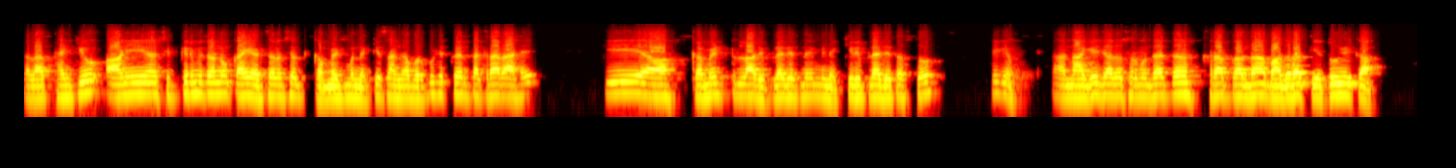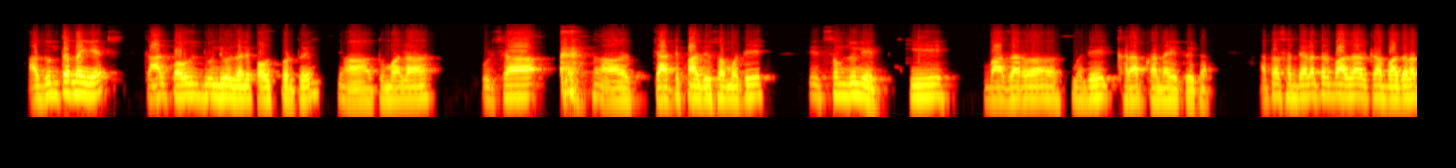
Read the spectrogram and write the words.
चला थँक्यू आणि शेतकरी मित्रांनो काही अडचण असेल कमेंटमध्ये नक्की सांगा. भरपूर शेतकऱ्यांची तक्रार आहे की कमेंटला रिप्लाय देत नाही मी नक्की रिप्लाय देत असतो. ठीक आहे? नागेश जाधव सर म्हणतात खराब कांदा बाजारात येतोय का? अजून तर नाहीये. काल पाऊस दोन दिवस झाले पाऊस पडतोय. तुम्हाला पुढच्या चार ते पाच दिवसामध्ये ते समजून येईल की बाजारामध्ये खराब कांदा येतोय का. आता सध्याला तर बाजार का बाजारात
